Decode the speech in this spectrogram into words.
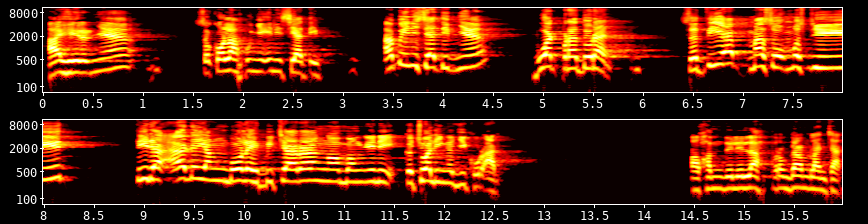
Akhirnya Sekolah punya inisiatif. Apa inisiatifnya? Buat peraturan. Setiap masuk masjid, tidak ada yang boleh bicara ngomong ini kecuali ngaji Quran. Alhamdulillah program lancar.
